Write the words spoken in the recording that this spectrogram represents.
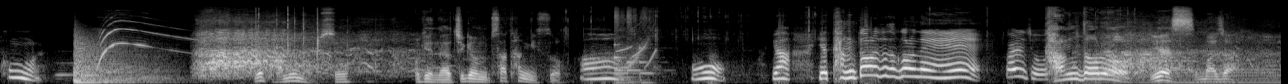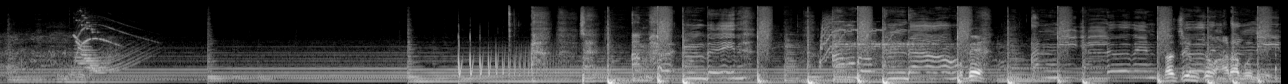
콧물. 왜 밤은 없어? 오케이 나 지금 사탕 있어 아, 어. 야, 야, 당 떨어져서 그러네. 빨리 줘. 당 떨어 예스 맞아. 어때? Your loving 나 지금 좀 알아보지.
